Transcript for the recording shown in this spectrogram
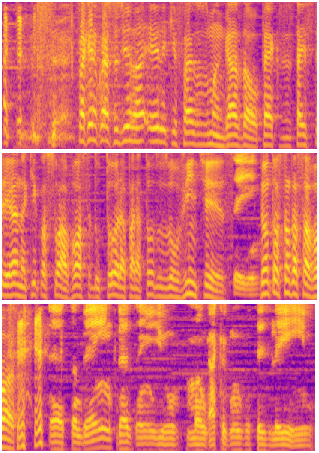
pra quem não conhece o Dylan, ele que faz os mangás da OPEX está estreando aqui com a sua voz sedutora para todos os ouvintes. Aí. Dê um tostão da sua voz. É, também desenho o mangá que alguns de vocês leem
